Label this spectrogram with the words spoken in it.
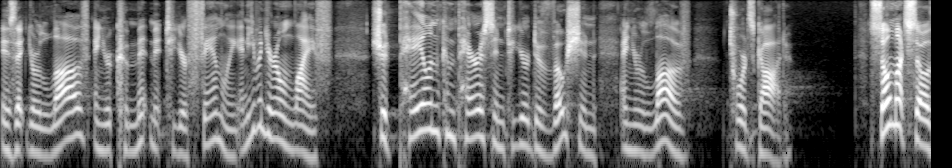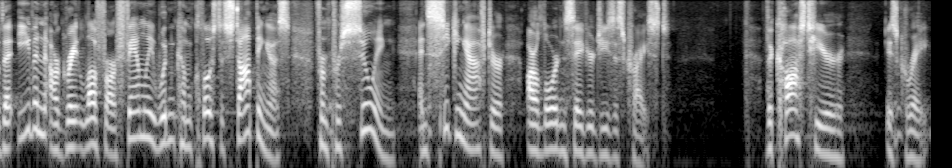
is that your love and your commitment to your family and even your own life should pale in comparison to your devotion and your love towards God. So much so that even our great love for our family wouldn't come close to stopping us from pursuing and seeking after our Lord and Savior Jesus Christ. The cost here is great.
